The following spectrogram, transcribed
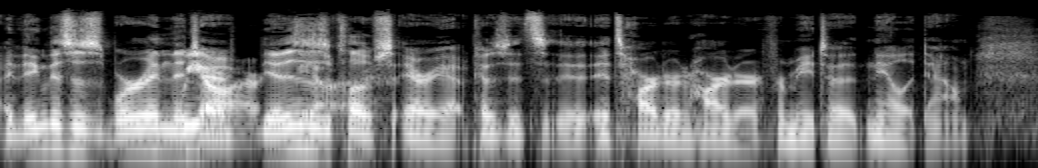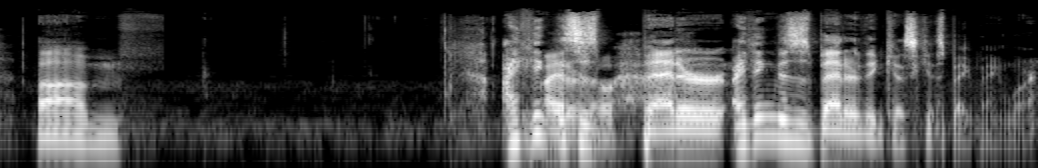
I think this is we're in the We ter- are. yeah. This We is a close area because it's it's harder and harder for me to nail it down. Um, I think I this is know. better. I think this is better than Kiss Kiss Bang Bangalore.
